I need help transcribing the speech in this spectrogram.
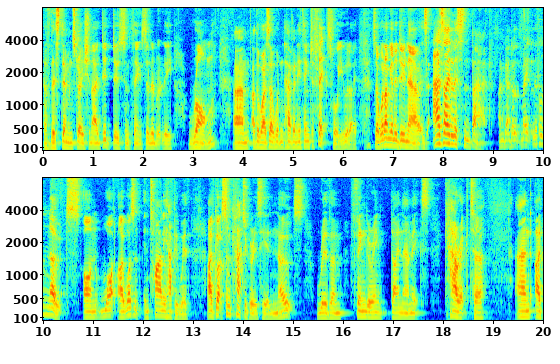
of this demonstration. I did do some things deliberately wrong. Um, otherwise, I wouldn't have anything to fix for you, would I? So what I'm going to do now is as I listen back, I'm going to make little notes on what I wasn't entirely happy with. I've got some categories here, notes, rhythm, fingering, dynamics, character, and I,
